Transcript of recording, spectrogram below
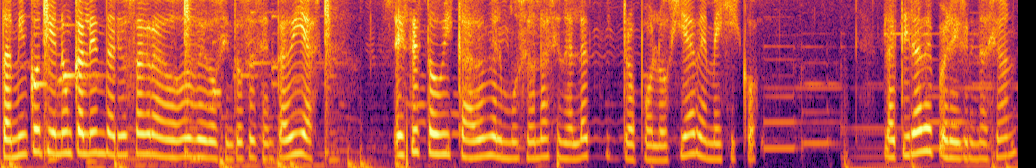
También contiene un calendario sagrado de 260 días. Este está ubicado en el Museo Nacional de Antropología de México. La tira de peregrinación.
